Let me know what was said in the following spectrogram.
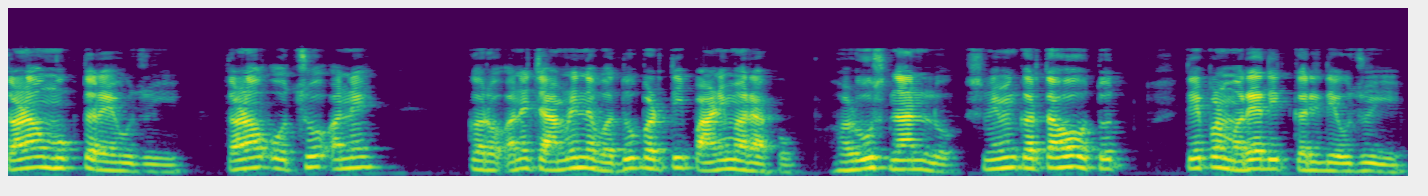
તણાવ મુક્ત રહેવું જોઈએ. તણાવ ઓછો અને કરો અને ચામડીને વધુ પડતી પાણીમાં રાખો. હળવું સ્નાન લો. સ્વિમિંગ કરતા હો તો તે પણ મર્યાદિત કરી દેવું જોઈએ.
